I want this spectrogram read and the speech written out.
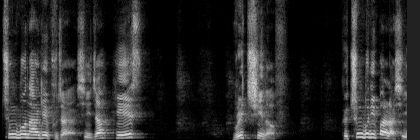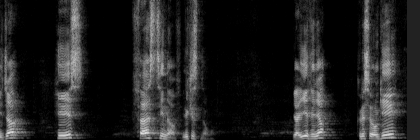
충분하게 부자야. 시작. he is rich enough 그 충분히 빨라. 시작. he is fast enough 이렇게 쓴다고. 야 이해되냐? 그래서 여기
